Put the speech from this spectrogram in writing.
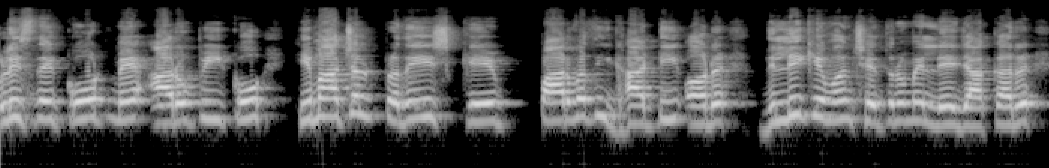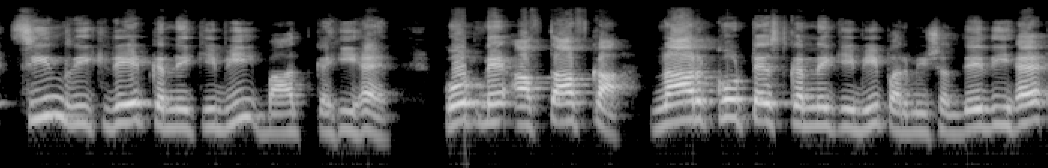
पुलिस ने कोर्ट में आरोपी को हिमाचल प्रदेश के पार्वती घाटी और दिल्ली के वन क्षेत्रों में ले जाकर सीन रिक्रिएट करने की भी बात कही है। कोर्ट ने आफ्ताब का नार्को टेस्ट करने की भी परमिशन दे दी है।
